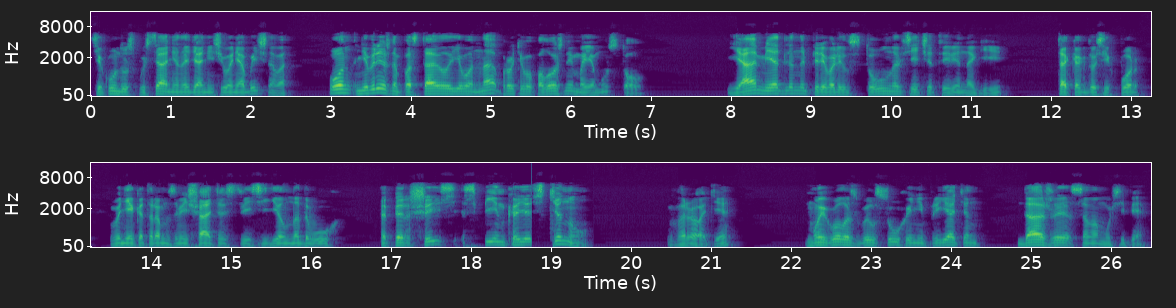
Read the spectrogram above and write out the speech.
Секунду спустя, не найдя ничего необычного, он небрежно поставил его на противоположный моему стол. Я медленно перевалил стул на все четыре ноги, так как до сих пор в некотором замешательстве сидел на двух, опершись спинкой стену. Вроде. Мой голос был сух и неприятен даже самому себе.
